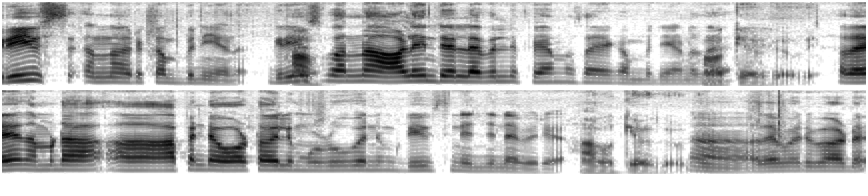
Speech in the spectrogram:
ഗ്രീവ്സ് എന്ന ഒരു കമ്പനിയാണ് ഗ്രീവ്സ് പറഞ്ഞാൽ ആൾ ഇന്ത്യ ലെവലിൽ ഫേമസ് ആയ കമ്പനിയാണ് അതായത് നമ്മുടെ ആപ്പിന്റെ ഓട്ടോയിൽ മുഴുവനും ഗ്രീവ്സിന്റെ എഞ്ചിനാണ് വരിക. അതേ ഒരുപാട്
